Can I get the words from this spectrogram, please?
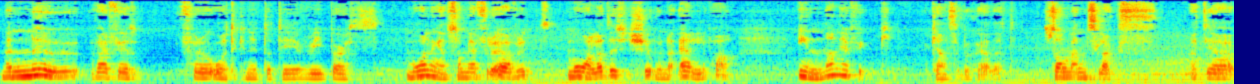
Men nu, varför jag, för att återknyta till Rebirth-målningen som jag för övrigt målade 2011 innan jag fick cancerbeskedet. Som en slags, att jag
